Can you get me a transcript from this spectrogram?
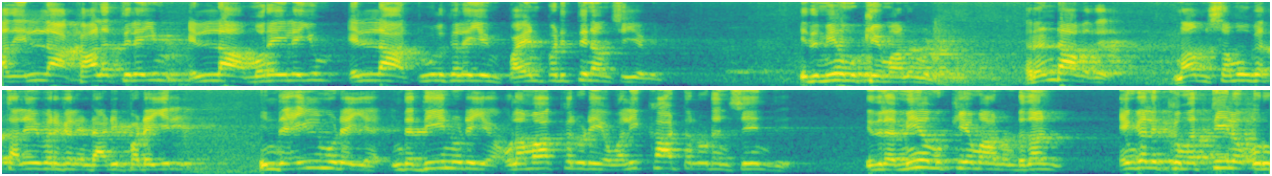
அது எல்லா காலத்திலையும் எல்லா முறையிலையும் எல்லா டூல்களையும் பயன்படுத்தி நாம் செய்ய வேண்டும். இது மிக முக்கியமான முடிவு இரண்டாவது நாம் சமூக தலைவர்கள் என்ற அடிப்படையில் இந்த இல்முடைய இந்த தீனுடைய உலமாக்களுடைய வழிகாட்டலுடன் சேர்ந்து இதுல மிக முக்கியமான ஒன்றுதான் எங்களுக்கு மத்தியில ஒரு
